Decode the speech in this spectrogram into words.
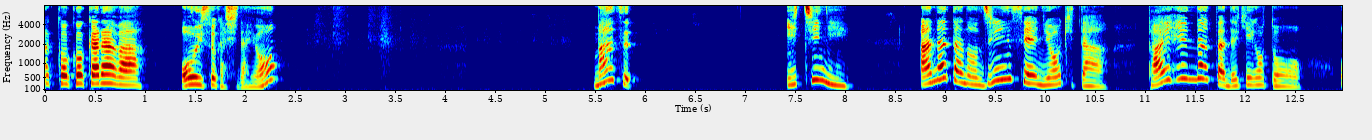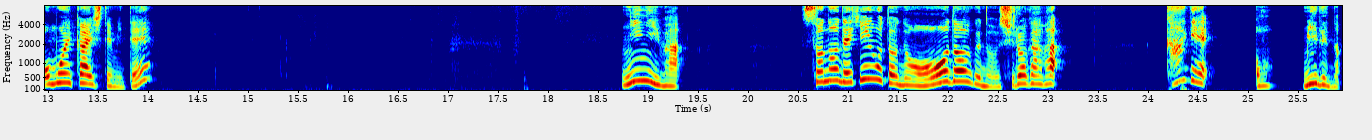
あここからは大忙しだよ。まず1に、あなたの人生に起きた大変だった出来事を思い返してみて。2には、その出来事の大道具の後ろ側、影を見るの。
